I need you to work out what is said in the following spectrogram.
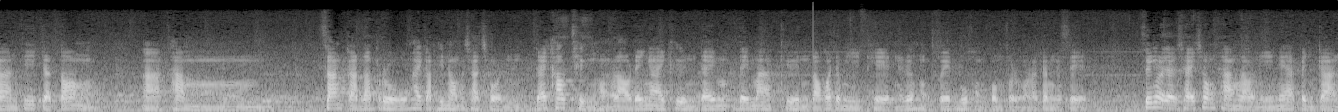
การที่จะต้องอาทำสร้างการรับรู้ให้กับพี่น้องประชาชน ได้เข้าถึงของเราได้ง่ายขึ้นได้ได้มากขึ้น เราก็จะมีเพจในเรื่องของ Facebook ของกรมฝนหลวงและการเกษตร ซึ่งเราจะใช้ช่องทางเหล่านี้เนี่ยเป็นการ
